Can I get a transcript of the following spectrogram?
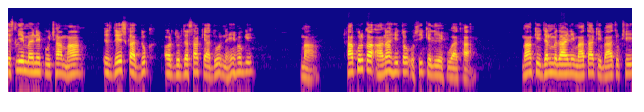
इसलिए मैंने पूछा, माँ, इस देश का दुख और दुर्दशा क्या दूर नहीं होगी? माँ, ठाकुर का आना ही तो उसी के लिए हुआ था। माँ की जन्मदायिनी माता की बात उठी।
